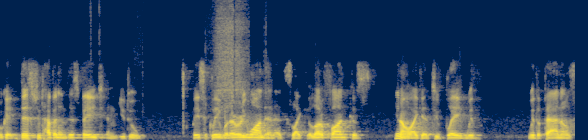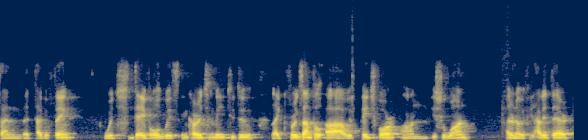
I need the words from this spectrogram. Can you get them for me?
okay, this should happen in this page, and you do basically whatever you want, and it's like a lot of fun because you know I get to play with with the panels and that type of thing, which Dave always encourages me to do. Like for example, uh, with page four on issue one, I don't know if you have it there,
